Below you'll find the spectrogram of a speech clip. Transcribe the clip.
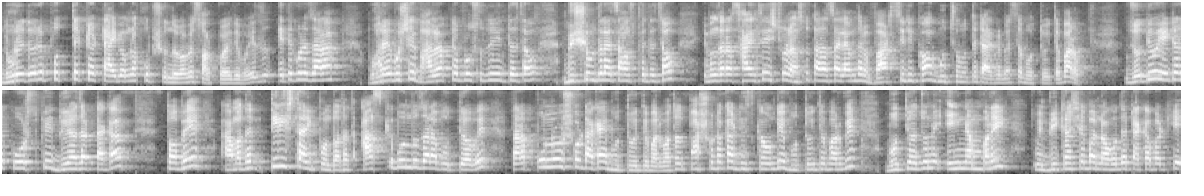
ধরে ধরে প্রত্যেকটা টাইপ আমরা খুব সুন্দরভাবে সলভ করে দেবো। এতে- করে যারা ঘরে বসে ভালো একটা প্রস্তুতি নিতে চাও, বিশ্ববিদ্যালয়ে চান্স পেতে চাও এবং যারা সায়েন্সের স্টুডেন্ট আসো তারা চাইলে আমাদের ভার্সিটি ক গুচ্ছভর্তি টার্গেট ব্যাসে ভর্তি হতে পারো। যদিও এটার কোর্স ফি দুই হাজার টাকা তবে আমাদের তিরিশ তারিখ পর্যন্ত, অর্থাৎ আজকে পর্যন্ত যারা ভর্তি হবে, তারা পনেরোশো টাকায় ভর্তি হতে পারবে, অর্থাৎ পাঁচশো টাকার ডিসকাউন্টে ভর্তি হতে পারবে। ভর্তি হওয়ার জন্য এই নাম্বারেই তুমি বিকাশে বা নগদের টাকা পাঠিয়ে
